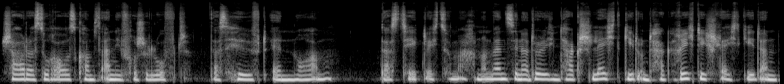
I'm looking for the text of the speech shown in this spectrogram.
schau, dass du rauskommst an die frische Luft. Das hilft enorm, das täglich zu machen. Und wenn es dir natürlich einen Tag schlecht geht und einen Tag richtig schlecht geht, dann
